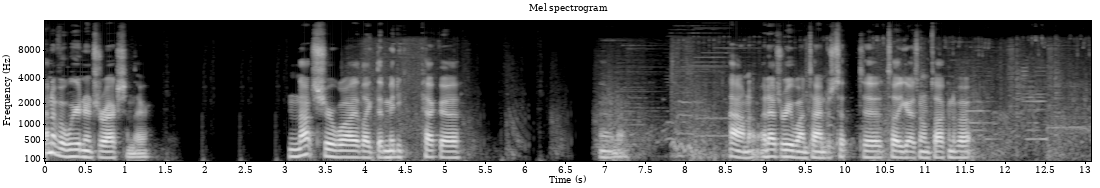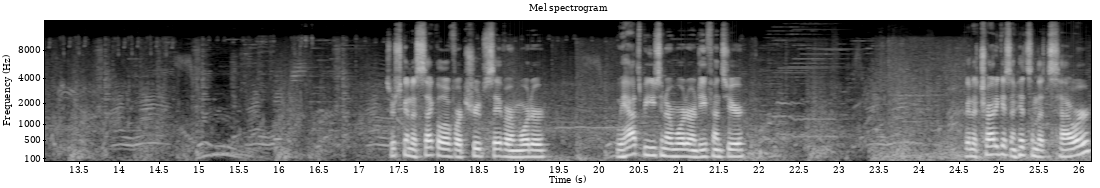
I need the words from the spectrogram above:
Kind of a weird interaction there. Not sure why, like, the mini P.E.K.K.A. I don't know. I don't know. I'd have to rewind time just to, to tell you guys what I'm talking about. So we're just gonna cycle over our troops, save our mortar. We have to be using our mortar on defense here. We're gonna try to get some hits on the tower.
